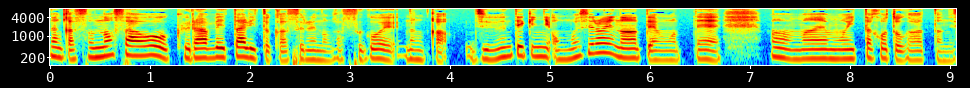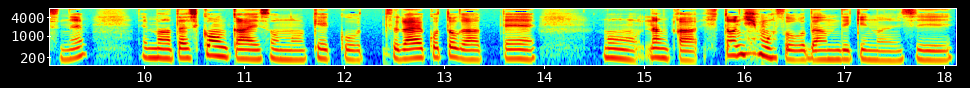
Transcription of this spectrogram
なんかその差を比べたりとかするのがすごいなんか自分的に面白いなって思って、まあ、前も言ったことがあったんですね。でまあ私今回その結構辛いことがあってもうなんか人にも相談できないし、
